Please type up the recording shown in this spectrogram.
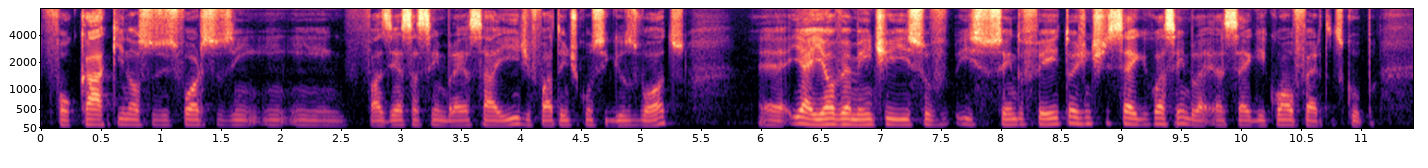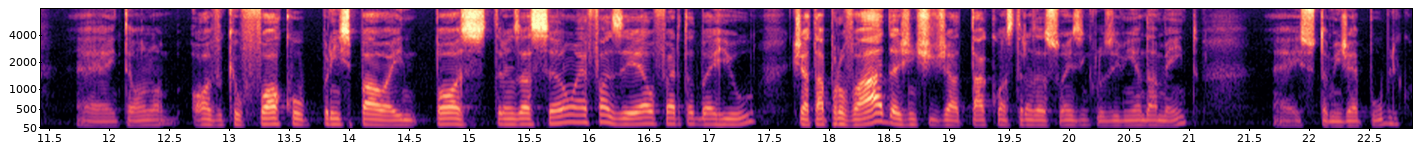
focar aqui nossos esforços em, em, em, fazer essa Assembleia sair, de fato a gente conseguir os votos. É, e aí, obviamente, isso, isso sendo feito, a gente segue com a Assembleia, segue com a oferta, desculpa. É, então, óbvio que o foco principal aí pós-transação é fazer a oferta do RU, que já está aprovada, a gente já está com as transações, inclusive, em andamento. É, isso também já é público.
